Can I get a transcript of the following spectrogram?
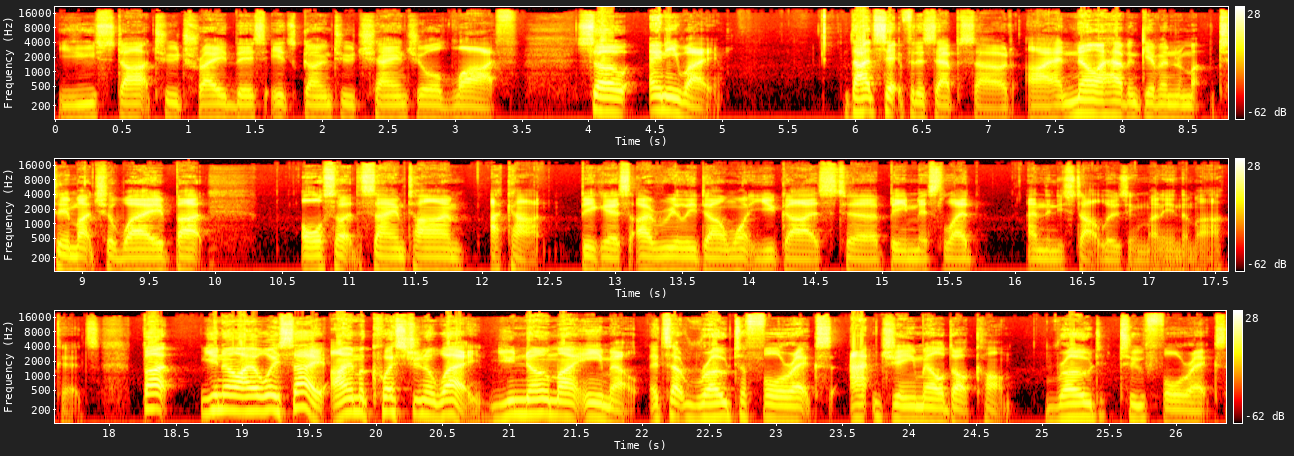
you start to trade this, it's going to change your life. So, anyway, that's it for this episode. I know I haven't given too much away, but also at the same time, I can't because I really don't want you guys to be misled and then you start losing money in the markets. But, you know, I always say, I'm a question away. You know my email. It's at road2forex at gmail.com. Road2forex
